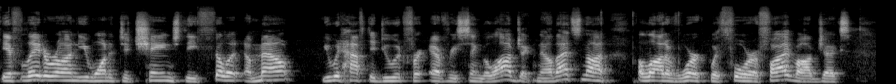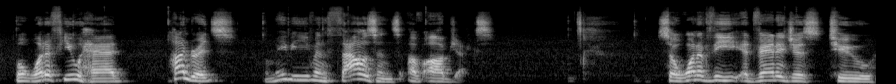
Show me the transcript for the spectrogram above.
if later on you wanted to change the fillet amount, you would have to do it for every single object. Now, that's not a lot of work with four or five objects, but what if you had hundreds or maybe even thousands of objects. So one of the advantages to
